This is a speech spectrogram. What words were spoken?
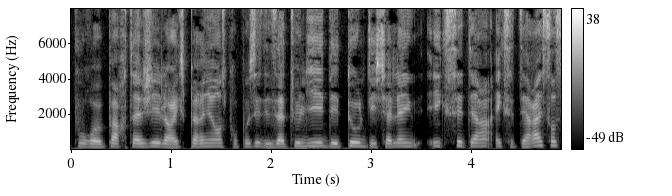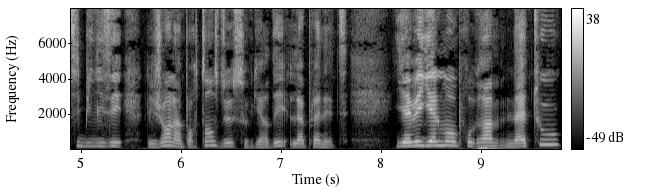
pour euh, partager leur expérience, proposer des ateliers, des talks, des challenges, etc., etc., et sensibiliser les gens à l'importance de sauvegarder la planète. Il y avait également au programme Natou,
